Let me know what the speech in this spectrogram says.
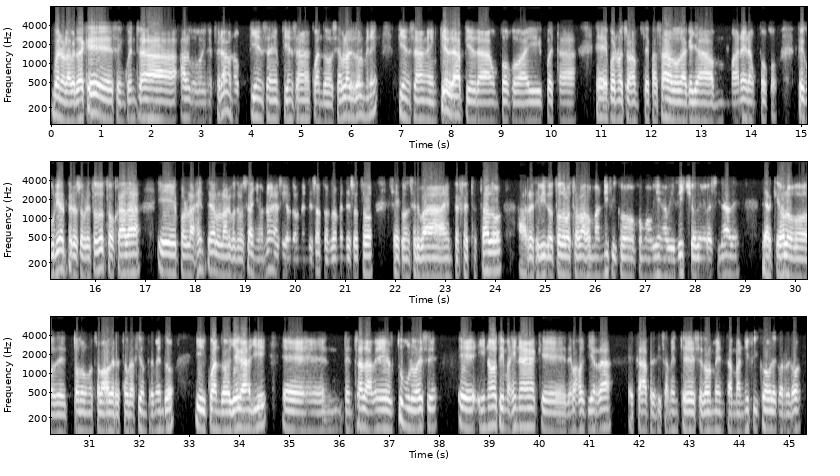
Bueno, la verdad es que se encuentra algo inesperado, no piensan, piensan cuando se habla de dólmenes, piensan en piedra, piedra un poco ahí puesta eh, por nuestros antepasados de aquella manera un poco peculiar, pero sobre todo tocada eh, por la gente a lo largo de los años. No es así el Dolmen de Soto. El Dolmen de Soto se conserva en perfecto estado, ha recibido todos los trabajos magníficos, como bien habéis dicho, de universidades, de arqueólogos, de todos los trabajos de restauración tremendo. Y cuando llega allí, eh, de entrada ve el túmulo ese eh, y no te imaginas que debajo de tierra está precisamente ese dolmen tan magnífico de corredor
